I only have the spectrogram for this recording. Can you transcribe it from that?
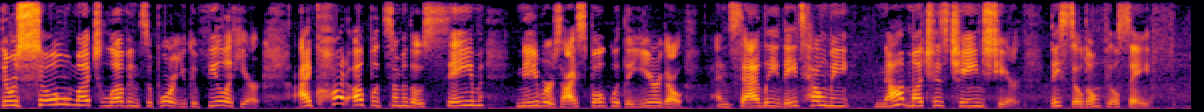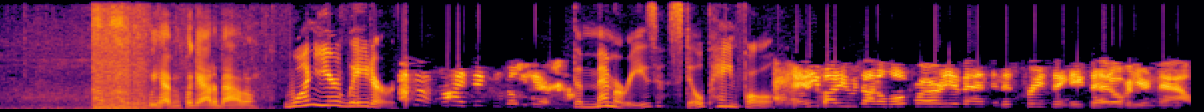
There was so much love and support. You could feel it here. I caught up with some of those same neighbors I spoke with a year ago, and sadly, they tell me not much has changed here. They still don't feel safe. We haven't forgot about them. One year later, the memories still painful. Anybody who's on a low priority event in this precinct needs to head over here now.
